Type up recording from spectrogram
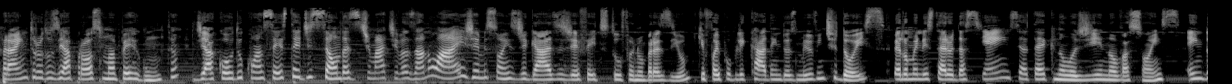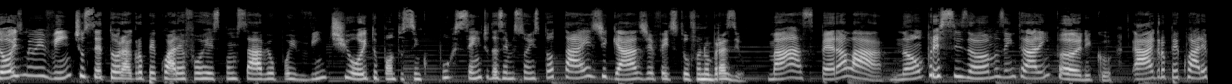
para introduzir a próxima pergunta. De acordo com a sexta edição das estimativas anuais de emissões de gases de efeito estufa no Brasil, que foi publicada em 2022 pelo Ministério da Ciência, Tecnologia e Inovações, em 2020 o setor agropecuário foi responsável por 28,5% das emissões totais de gás de efeito estufa no Brasil. Mas, espera lá, não precisamos entrar em pânico. A agropecuária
